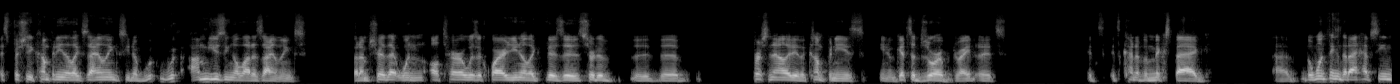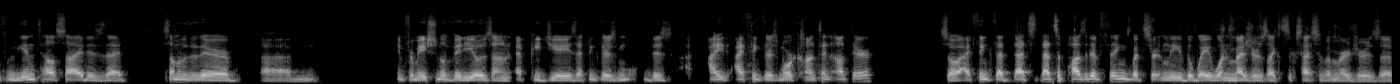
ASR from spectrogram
especially a company like Xilinx, you know, I'm using a lot of Xilinx, but I'm sure that when Altera was acquired, you know, like there's a sort of the, the personality of the company is, you know, gets absorbed, right? It's it's it's kind of a mixed bag. Uh, the one thing that I have seen from the Intel side is that some of their um, informational videos on FPGAs, I think there's there's I, I think there's more content out there so I think that that's that's a positive thing, but certainly the way one measures like success of a merger is a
